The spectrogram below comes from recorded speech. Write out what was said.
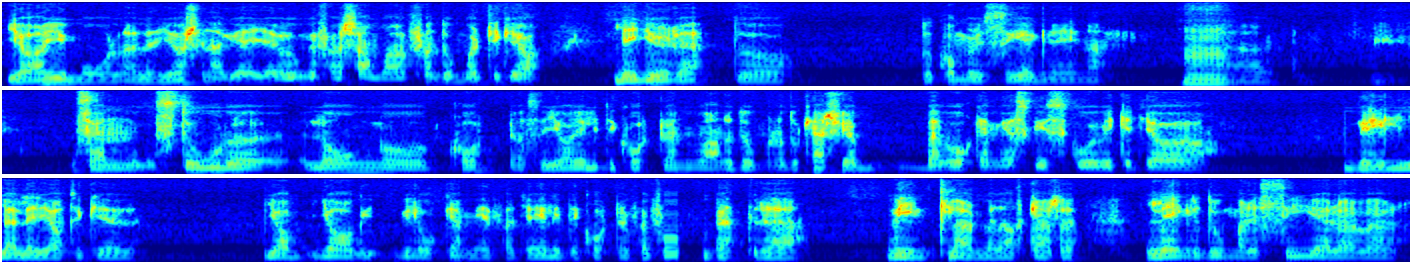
gör han ju mål eller gör sina grejer. Ungefär samma för en domare tycker jag. Ligger du rätt och då kommer du se grejerna. Mm. Sen stor, lång och kort. Alltså jag är lite kortare än de andra domarna. Då kanske jag behöver åka mer skridskor, vilket jag vill. Eller jag tycker... Jag, jag vill åka mer för att jag är lite kortare för att få bättre vinklar. Medan kanske längre domare ser över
